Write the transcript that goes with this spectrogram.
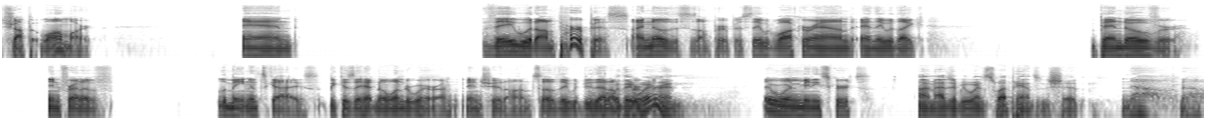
shop at walmart. And they would on purpose i know this is on purpose they would walk around and they would like bend over in front of the maintenance guys because they had no underwear on and shit on so they would do that what on were they purpose. wearing? they were wearing mini skirts I imagine they'd be wearing sweatpants and shit. no no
